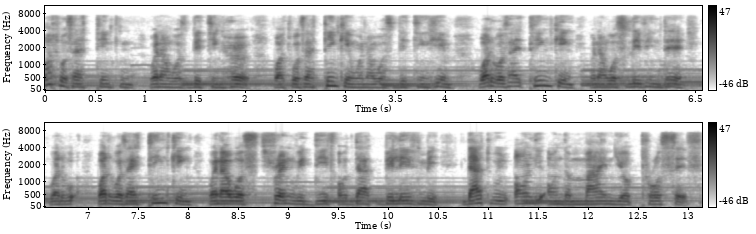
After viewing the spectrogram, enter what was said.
what was I thinking when I was dating her? What was I thinking when I was dating him? What was I thinking when I was living there? What what was I thinking when I was friend with this or that? Believe me, that will only undermine your process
